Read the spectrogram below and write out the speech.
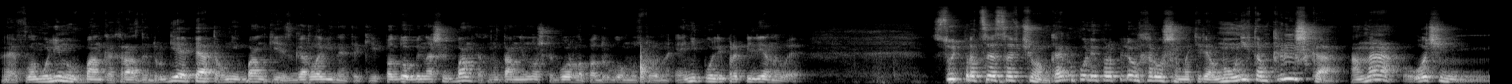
э, фламулину в банках разные, другие опята, у них банки есть горловины такие, подобие наших банках, но там немножко горло по-другому устроено, и они полипропиленовые. Суть процесса в чем? Как бы полипропилен хороший материал, но у них там крышка, она очень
